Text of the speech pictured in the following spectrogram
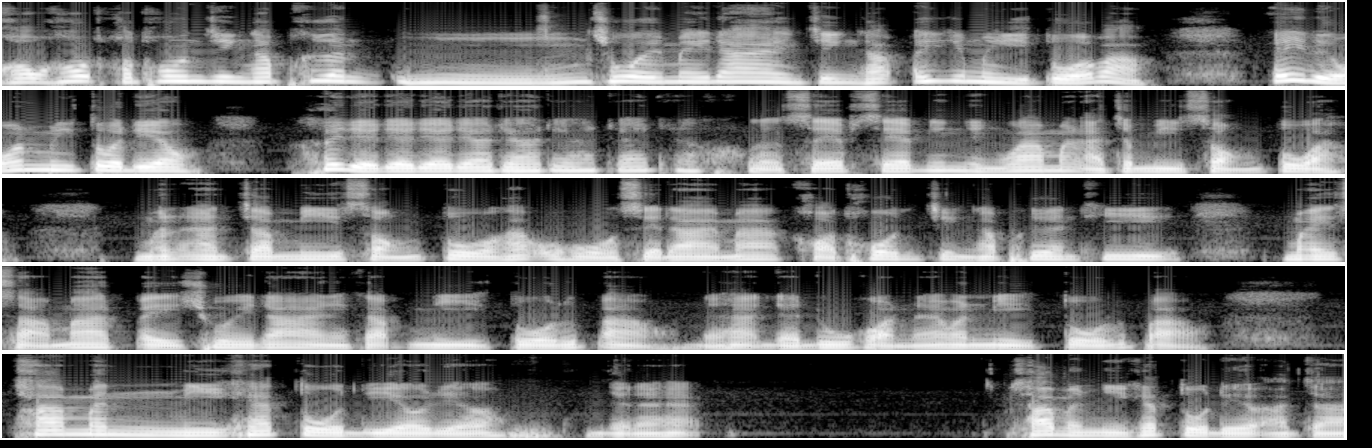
เขาเขาขอโทษจริงครับ เพื่อนอืช่วยไม่ได้จริงครับเอ้ยังมีอีกตัวเปล่าเอ้ยหรือว่ามีตัวเดียวเฮ้ยเดี๋ยวเดี๋ยวเดี๋ยวเดี๋ยวเดี๋ยวเดี๋ยวเดี๋ยวเซฟเซฟนิดหนึ่งว่ามันอาจจะมีสองตัว มันอาจจะมีสองตัวครับโอ้โหเสียดายมากขอโทษจริงครับ เพื่อนที่ไม่สามารถไปช่วยได้นะครับ มีอีกตัวหรือเปล่านะฮะเดี๋ยวดูก่อนนะมันมีอีกตัวหรือเปล่า ถ้ามันมีแค่ตัวเดียวเดี๋ยวเดี๋ยวนะฮะถ้ามันมีแค่ตัวเดียวอาจจะ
